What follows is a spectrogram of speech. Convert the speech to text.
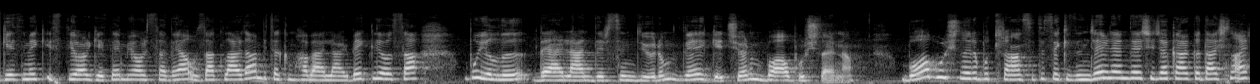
gezmek istiyor, gezemiyorsa veya uzaklardan bir takım haberler bekliyorsa bu yılı değerlendirsin diyorum ve geçiyorum boğa burçlarına. Boğa burçları bu transiti 8. evlerinde yaşayacak arkadaşlar.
